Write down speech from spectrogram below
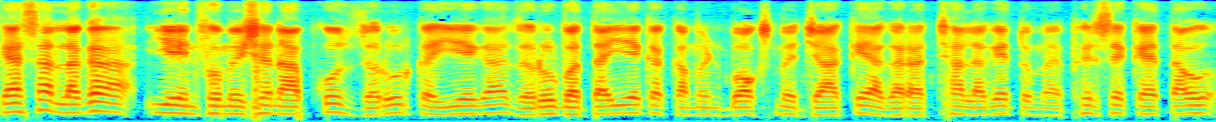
कैसा लगा ये इन्फॉर्मेशन आपको? ज़रूर कहिएगा, ज़रूर बताइएगा कमेंट बॉक्स में जाके। अगर अच्छा लगे तो मैं फिर से कहता हूँ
